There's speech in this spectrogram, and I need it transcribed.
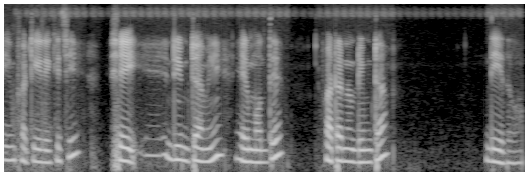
ডিম ফাটিয়ে রেখেছি। সেই ডিমটা আমি এর মধ্যে ফাটানো ডিমটা দিয়ে দেবো।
